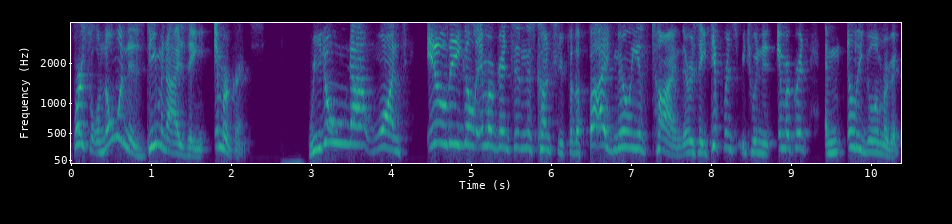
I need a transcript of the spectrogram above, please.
First of all, no one is demonizing immigrants. We do not want illegal immigrants in this country for the five millionth time. There is a difference between an immigrant and an illegal immigrant.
